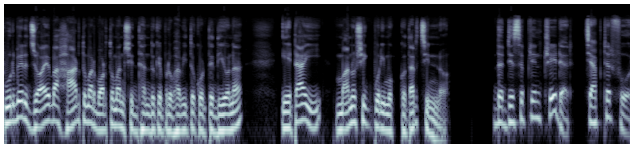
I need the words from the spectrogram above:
পূর্বের জয় বা হার তোমার বর্তমান সিদ্ধান্তকে প্রভাবিত করতে দিও না, এটাই মানসিক পরিমুক্ততার চিহ্ন। The discipline trader chapter four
